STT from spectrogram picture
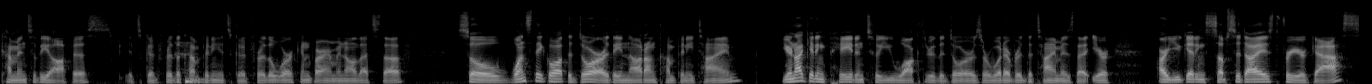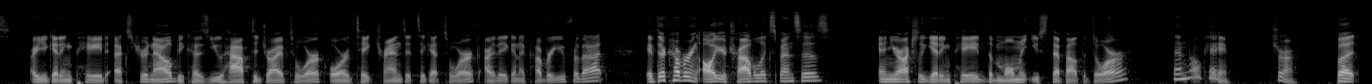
come into the office. It's good for the Mhm. company. It's good for the work environment. All that stuff. So once they go out the door, are they not on company time? You're not getting paid until you walk through the doors or whatever the time is that you're. Are you getting subsidized for your gas? Are you getting paid extra now because you have to drive to work or take transit to get to work? Are they going to cover you for that? If they're covering all your travel expenses and you're actually getting paid the moment you step out the door, then okay, sure. But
